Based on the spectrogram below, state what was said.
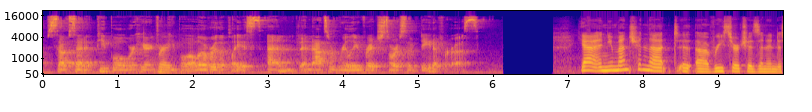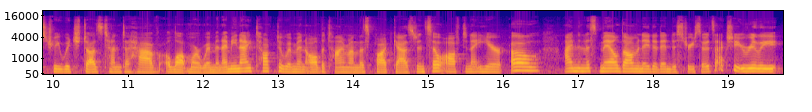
subset of people, we're hearing from right. people all over the place, and and that's a really rich source of data for us. Yeah, and you mentioned that uh, research is an industry which does tend to have a lot more women. I mean, I talk to women all the time on this podcast, and so often I hear, "Oh, I'm in this male-dominated industry." So it's actually really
